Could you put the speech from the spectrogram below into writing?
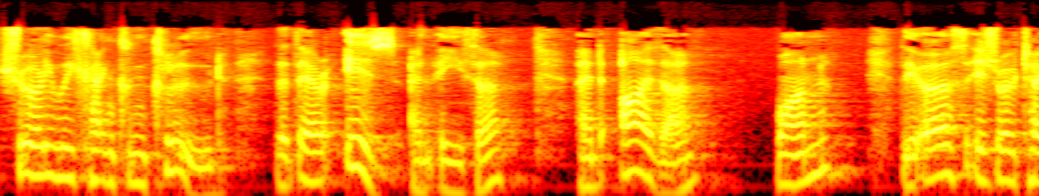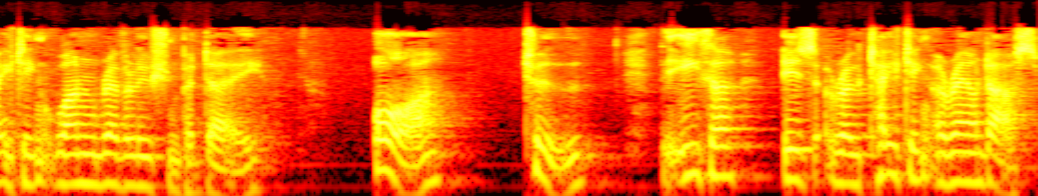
surely we can conclude that there is an ether, and either one, the Earth is rotating one revolution per day, or two, the ether is rotating around us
